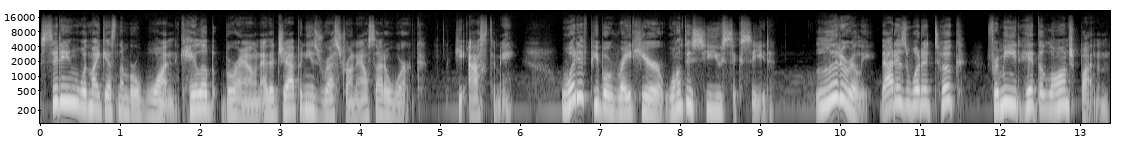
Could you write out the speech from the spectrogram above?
Sitting with my guest number one, Caleb Brown, at a Japanese restaurant outside of work, he asked me, What if people right here want to see you succeed? Literally, that is what it took for me to hit the launch button.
